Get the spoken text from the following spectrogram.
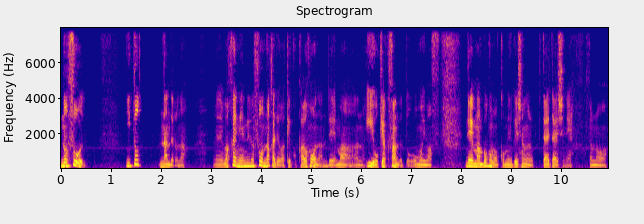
の層にと、なんだろうな、えー、若い年齢の層の中では結構買う方なんで、まあ、あのいいお客さんだと思います。で、まあ僕もコミュニケーション能力鍛えたいしね、その、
